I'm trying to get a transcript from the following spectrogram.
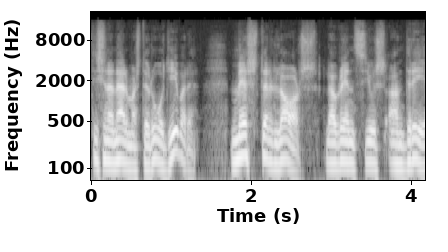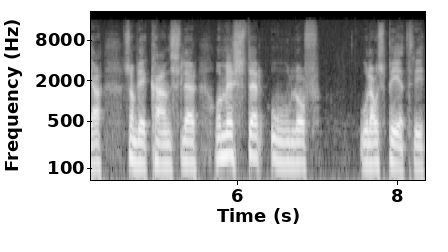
till sina närmaste rådgivare. Mäster Lars, Laurentius Andrea, som blev kansler och mäster Olof, Olaus Petri,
